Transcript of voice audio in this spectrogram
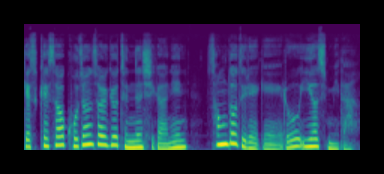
계속해서 고전설교 듣는 시간인 성도들에게로 이어집니다.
